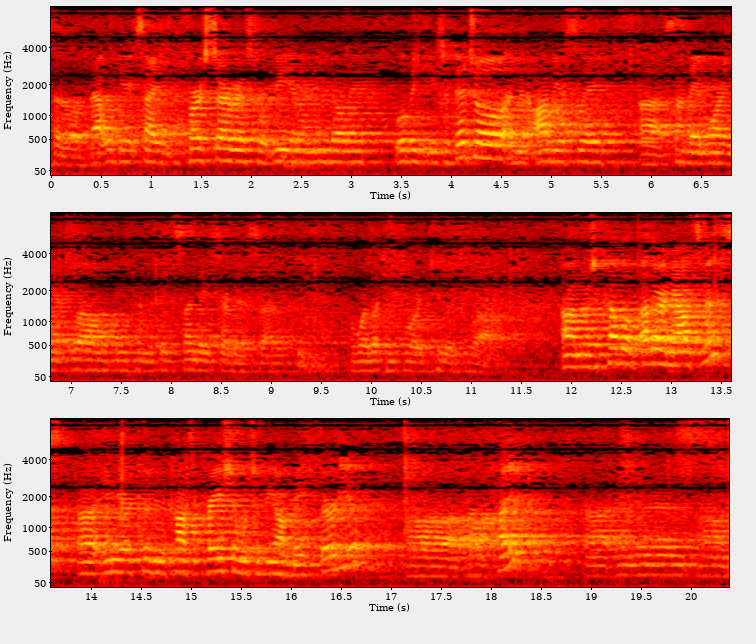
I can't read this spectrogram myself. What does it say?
So that will be exciting. The first service will be in our new building. We'll be the Easter Vigil, and then obviously uh, Sunday morning as well will be kind of the big Sunday service. Uh, we're looking forward to as well. Um, there's a couple of other announcements uh, in your including the consecration, which will be on May 30th. Uh, about a hike, uh, and then um,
